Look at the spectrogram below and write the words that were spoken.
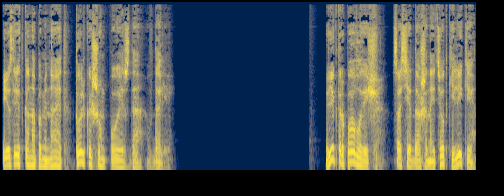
изредка напоминает только шум поезда вдали. Виктор Павлович, сосед Дашиной тетки Лики,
